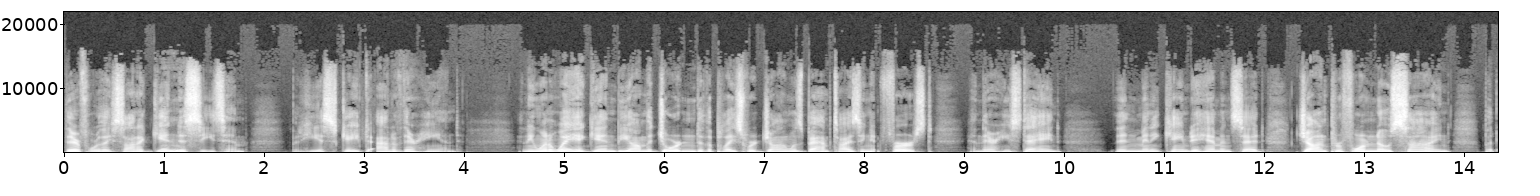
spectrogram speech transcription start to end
Therefore they sought again to seize him, but he escaped out of their hand. And he went away again beyond the Jordan to the place where John was baptizing at first, and there he stayed. Then many came to him and said, John performed no sign, but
